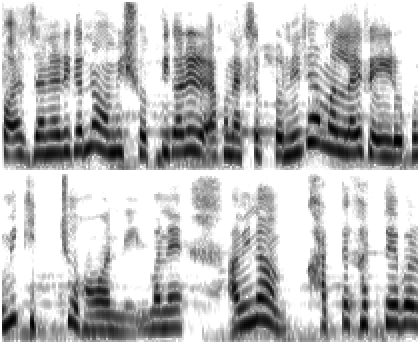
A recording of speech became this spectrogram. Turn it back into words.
ফার্স্ট জানুয়ারি কেন? আমি সত্যিকারের এখন অ্যাকসেপ্ট করিনি যে আমার লাইফে এইরকমই, কিচ্ছু হওয়ার নেই। মানে আমি না খাটতে খাটতে এবার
